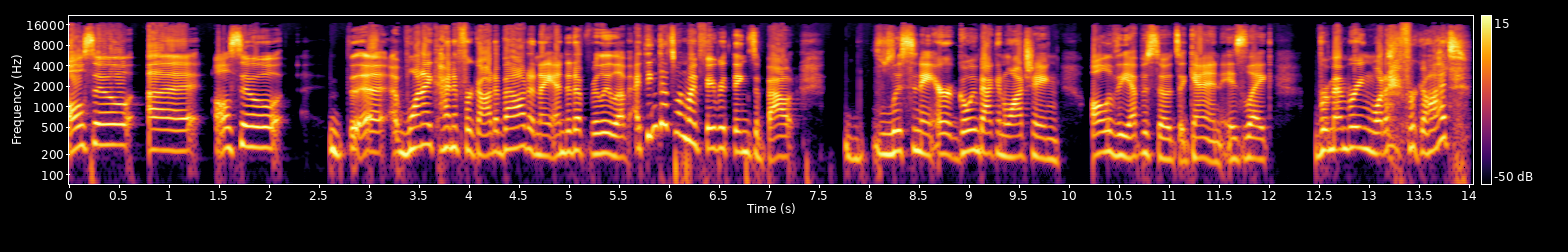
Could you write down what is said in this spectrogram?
Also, uh, also the one I kind of forgot about and I ended up really love. I think that's one of my favorite things about listening or going back and watching all of the episodes again is like remembering what I forgot.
